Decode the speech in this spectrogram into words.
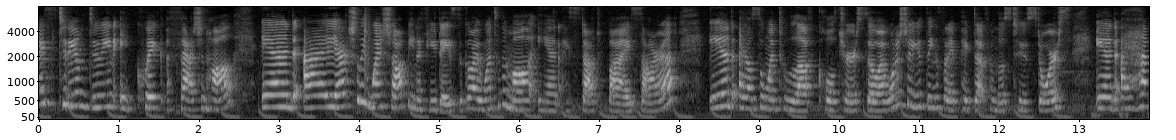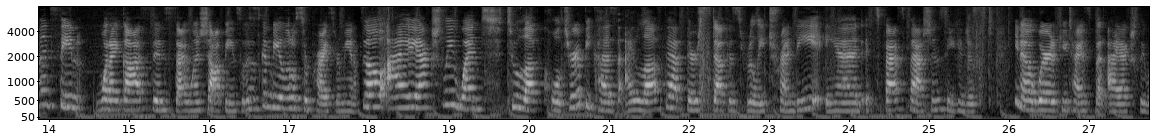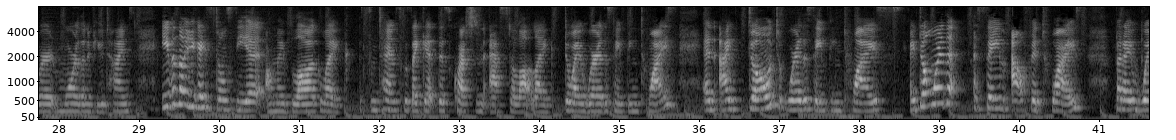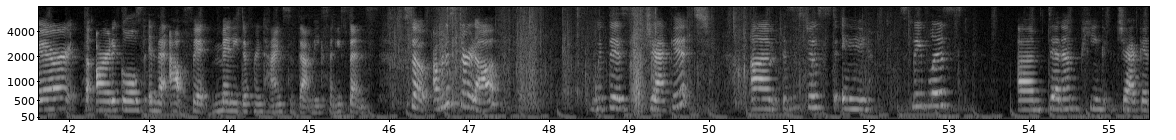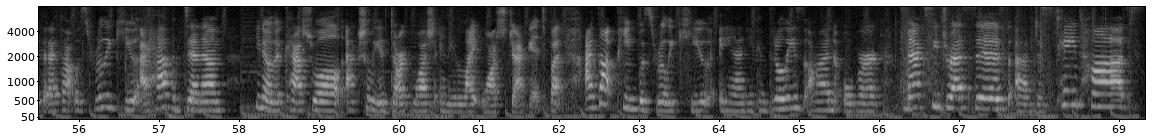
guys, today I'm doing a quick fashion haul and I actually went shopping a few days ago. I went to the mall and I stopped by Zara. And I also went to Love Culture. So I want to show you things that I picked up from those two stores. And I haven't seen what I got since I went shopping. So this is going to be a little surprise for me. So I actually went to Love Culture because I love that their stuff is really trendy and it's fast fashion. So you can just you know wear it a few times but I actually wear it more than a few times. Even though you guys don't see it on my blog like sometimes because I get this question asked a lot like do I wear the same thing twice? And I don't wear the same thing twice. I don't wear the same outfit twice but I wear the articles in the outfit many different times if that makes any sense. So I'm gonna start off with this jacket. Um, this is just a sleeveless um, denim pink jacket that I thought was really cute. I have a denim you know, the casual, actually a dark wash and a light wash jacket. But I thought pink was really cute and you can throw these on over maxi dresses, um, just tank tops,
